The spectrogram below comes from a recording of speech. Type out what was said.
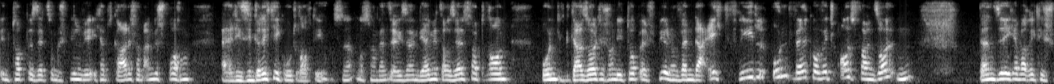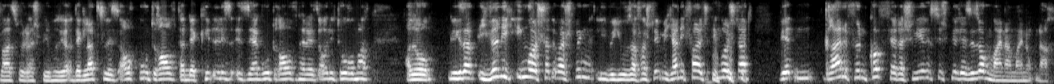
in Top-Besetzung spielen. Ich habe es gerade schon angesprochen. Äh, die sind richtig gut drauf, die Jungs, ne? muss man ganz ehrlich sagen. Die haben jetzt auch Selbstvertrauen und da sollte schon die Top 11 spielen. Und wenn da echt Friedel und Velkovic ausfallen sollten, dann sehe ich aber richtig schwarz für das Spiel. Und der Glatzel ist auch gut drauf, dann der Kittel ist, ist sehr gut drauf, ne, der jetzt auch die Tore macht. Also, wie gesagt, ich will nicht Ingolstadt überspringen, liebe User, versteht mich ja nicht falsch. Ingolstadt wird gerade für den Kopf her das schwierigste Spiel der Saison, meiner Meinung nach.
